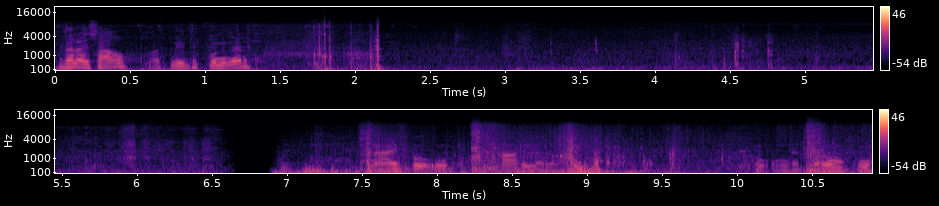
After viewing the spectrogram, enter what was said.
Dala isa ako at titipunin na rin. Naay po. oh. Lalaki. Ang nagkaroon po.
